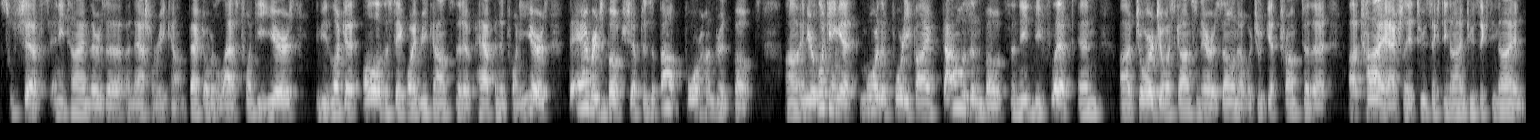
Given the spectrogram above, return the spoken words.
shifts anytime there's a, a, national recount. In fact, over the last 20 years, if you look at all of the statewide recounts that have happened in 20 years, the average vote shift is about 400 votes. Uh, and you're looking at more than 45,000 votes that need to be flipped in uh, Georgia, Wisconsin, Arizona, which would get Trump to the uh, tie actually at 269, 269,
